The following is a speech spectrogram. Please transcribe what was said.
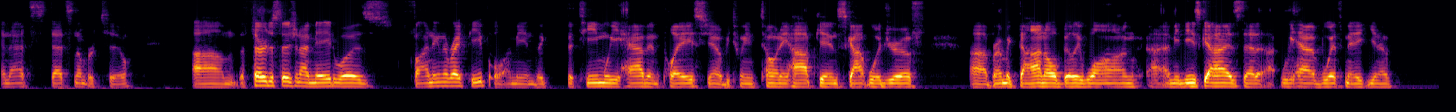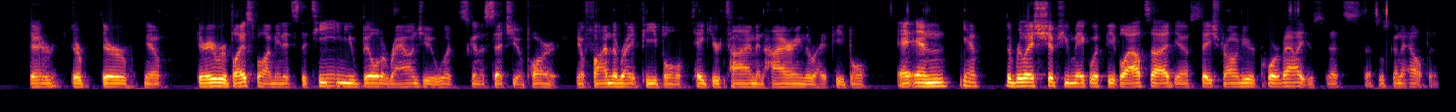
And that's that's number two. Um, the third decision I made was finding the right people. I mean, the the team we have in place, you know, between Tony Hopkins, Scott Woodruff, uh, Brent McDonald, Billy Wong. I mean, these guys that we have with me, you know, they're they're they're you know they're irreplaceable. I mean, it's the team you build around you what's going to set you apart. You know, find the right people, take your time in hiring the right people, and, and you know, the relationships you make with people outside, you know, stay strong to your core values. That's that's what's going to help it.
